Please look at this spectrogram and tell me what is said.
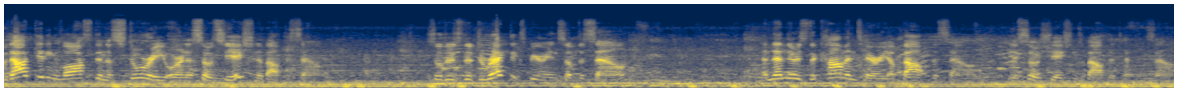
without getting lost in a story or an association about the sound. So there's the direct experience of the sound, and then there's the commentary about the sound, the associations about the sound.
